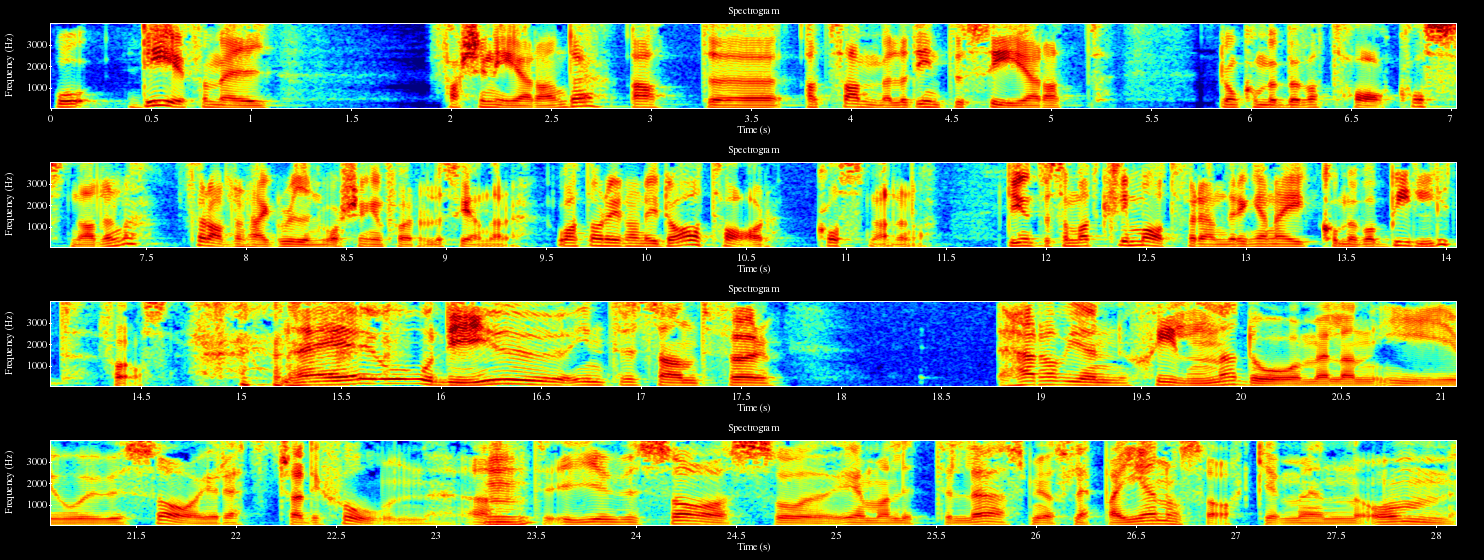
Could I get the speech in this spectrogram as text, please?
Och det är för mig fascinerande att, eh, att samhället inte ser att de kommer behöva ta kostnaderna för all den här greenwashingen förr eller senare. Och att de redan idag tar kostnaderna. det är ju inte som att klimatförändringarna kommer vara billigt för oss. Nej, och det är ju intressant för här har vi en skillnad då mellan EU och USA i rättstradition. Att mm. i USA så är man lite lös med att släppa igenom saker men om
